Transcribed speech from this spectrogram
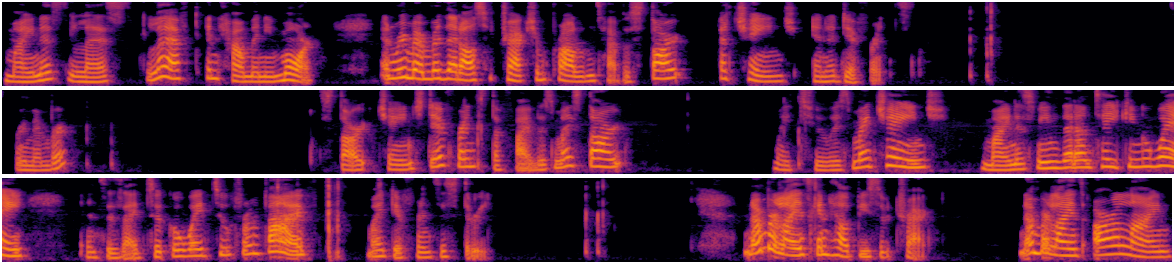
minus, less, left, and how many more. And remember that all subtraction problems have a start, a change, and a difference. Remember? Start, change, difference. The 5 is my start. My 2 is my change. Minus means that I'm taking away. And since I took away 2 from 5, my difference is 3. Number lines can help you subtract. Number lines are a line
